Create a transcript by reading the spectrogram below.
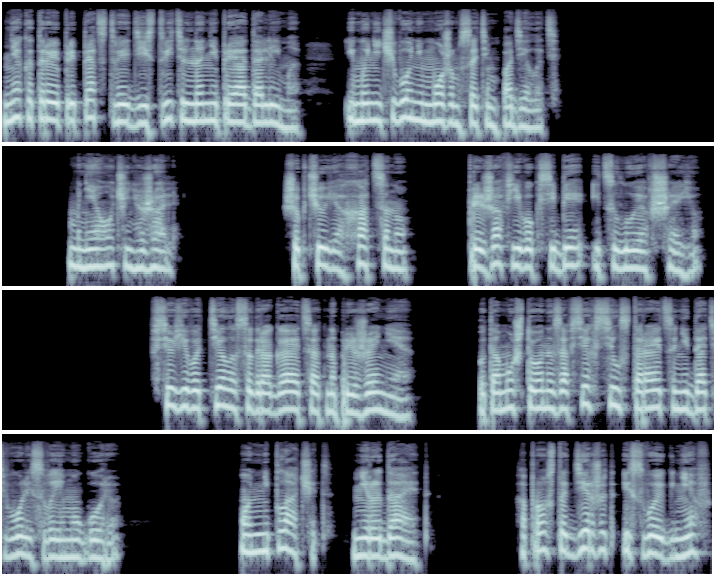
Некоторые препятствия действительно непреодолимы, и мы ничего не можем с этим поделать. «Мне очень жаль», — шепчу я Хадсону, прижав его к себе и целуя в шею. Все его тело содрогается от напряжения, потому что он изо всех сил старается не дать воли своему горю. Он не плачет, не рыдает, а просто держит и свой гнев,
